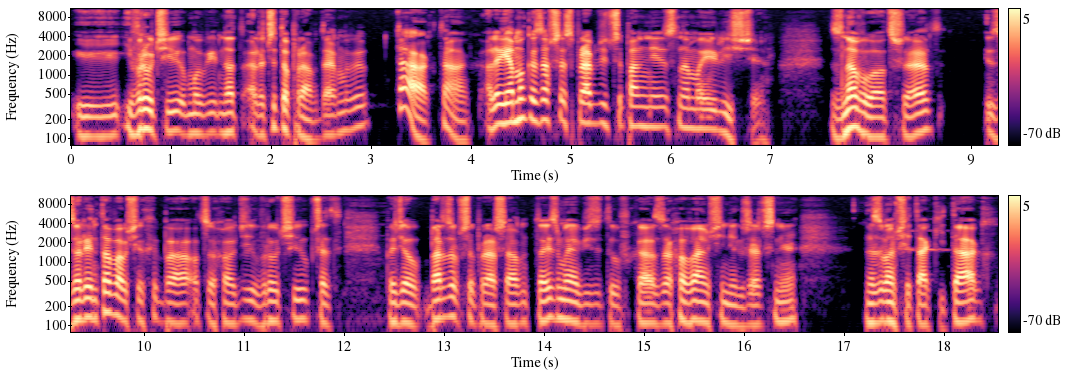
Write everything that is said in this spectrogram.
i, i wróci. Mówi, no ale czy to prawda? Ja mówię, tak, tak, ale ja mogę zawsze sprawdzić, czy pan nie jest na mojej liście. Znowu odszedł, zorientował się chyba o co chodzi, wrócił, przed, powiedział, bardzo przepraszam, to jest moja wizytówka, zachowałem się niegrzecznie, nazywam się tak i tak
